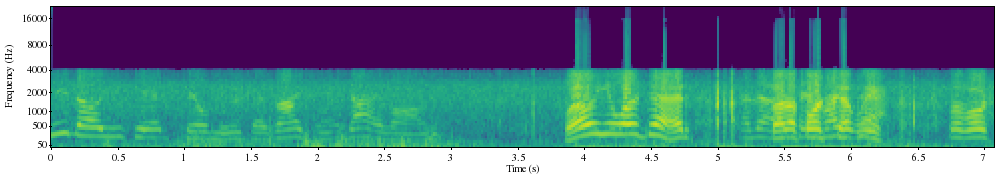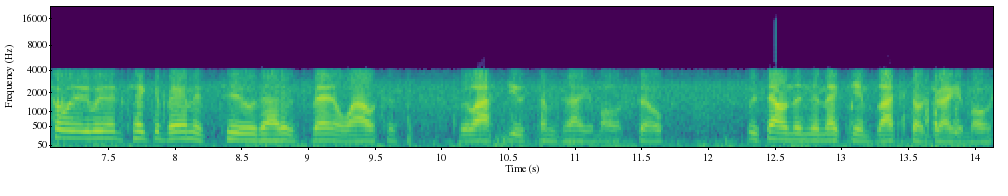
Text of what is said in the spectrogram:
you know you can't kill me because I can't die long. Well, you are dead, but came right unfortunately, but unfortunately, we didn't take advantage too that it's been a while since we last used some Dragon Balls, so we found the Namekian Black Star Dragon Balls.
